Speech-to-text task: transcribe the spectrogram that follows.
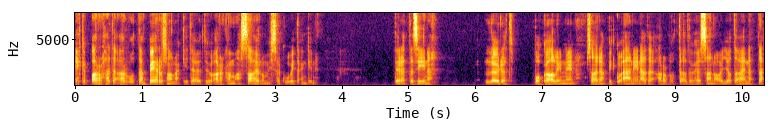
ehkä parhaiten arvuuttajan persona kiteytyy Arkham Asylumissa kuitenkin. Tiedätte, siinä löydät pokaalin, niin saadaan pikku ääni näitä arvottajalta he sanoo jotain, että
